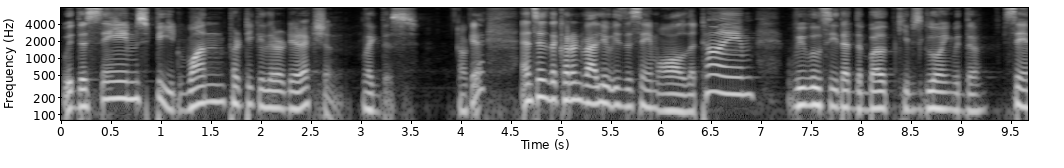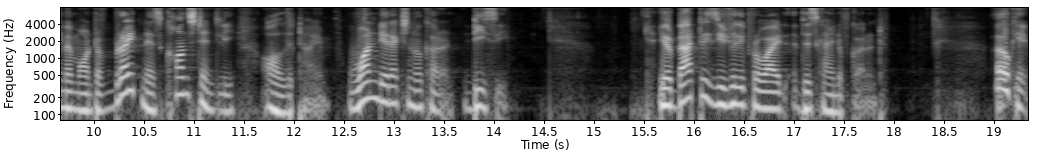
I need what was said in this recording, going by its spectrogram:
with the same speed, one particular direction like this okay? And since the current value is the same all the time, we will see that the bulb keeps glowing with the same amount of brightness constantly all the time. One directional current, DC. Your batteries usually provide this kind of current. Okay,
